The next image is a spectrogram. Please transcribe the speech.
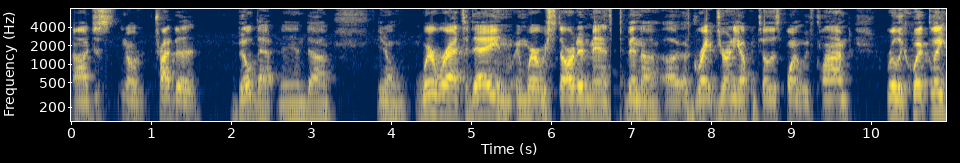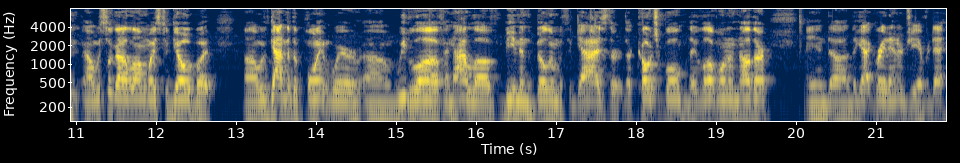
uh, just you know tried to build that and uh, you know where we're at today and, and, where we started man it's been a, a, great journey up until this point we've climbed really quickly uh, we still got a long ways to go but uh, we've gotten to the point where uh, we love and I love being in the building with the guys. They're, they're coachable, they love one another, and uh, they got great energy every day.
